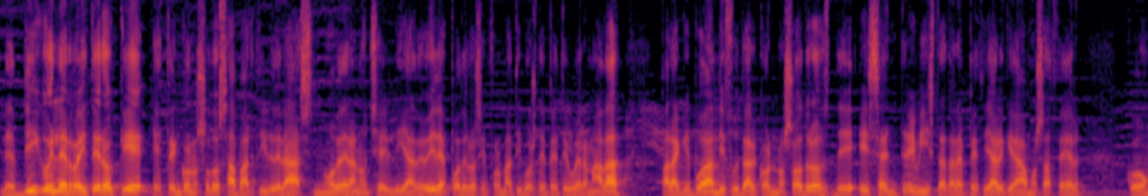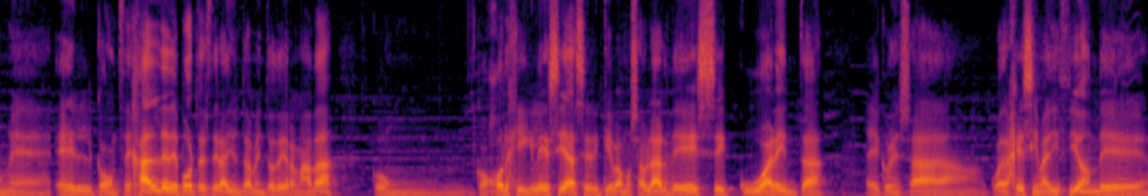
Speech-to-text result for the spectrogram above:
les digo y les reitero que estén con nosotros a partir de las 9 de la noche el día de hoy, después de los informativos de PTV Granada, para que puedan disfrutar con nosotros de esa entrevista tan especial que vamos a hacer con eh, el concejal de deportes del Ayuntamiento de Granada, con, Jorge Iglesias, en el que vamos a hablar de ese 40, eh, con esa cuadragésima edición de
